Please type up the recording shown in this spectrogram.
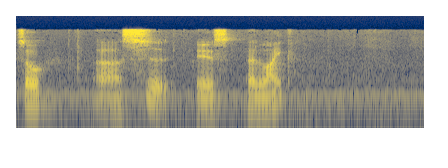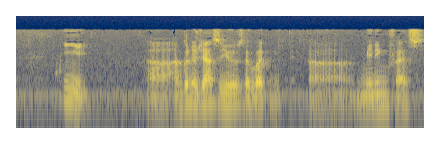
So uh, 示 is a like. 意 uh, I'm going to just use the word uh, meaning first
